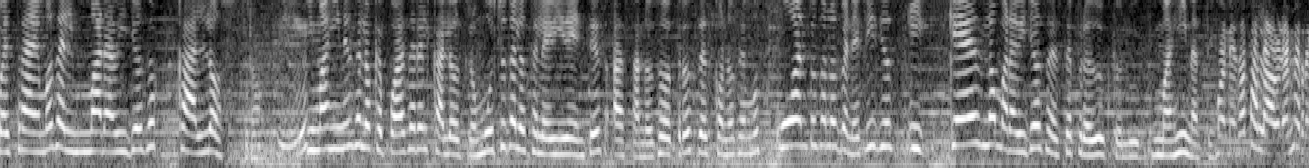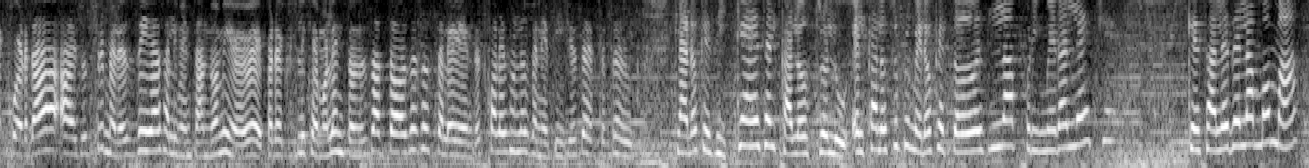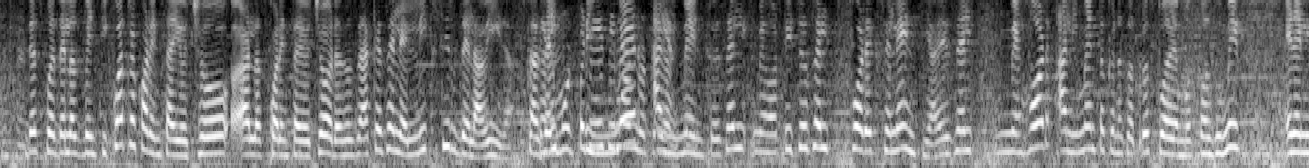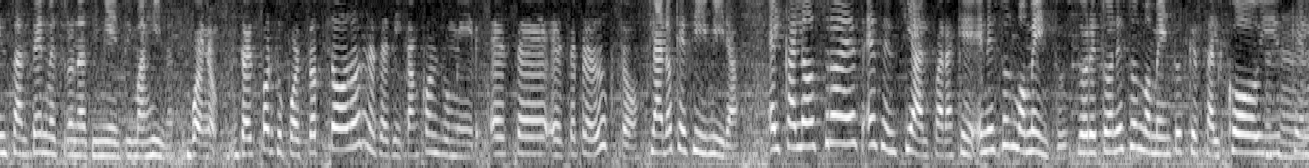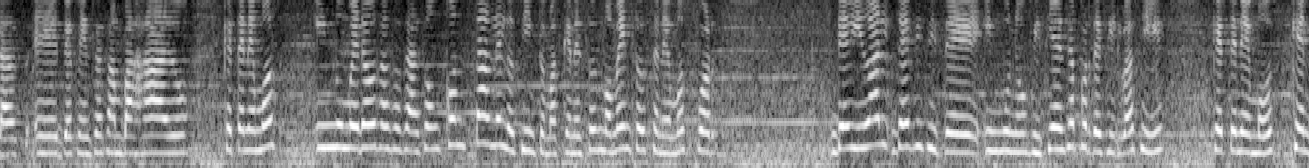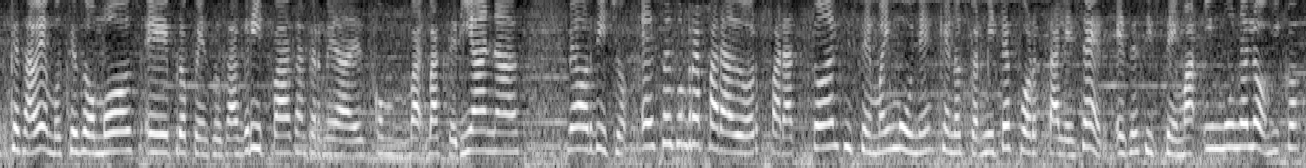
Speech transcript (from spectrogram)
pues traemos el maravilloso calostro. Imagínense lo que puede hacer el calostro. Muchos de los televidentes, hasta nosotros, desconocemos cuántos son los beneficios y qué es lo maravilloso de este producto, Imagínate. Bueno, esa palabra me recuerda a esos primeros días alimentando a mi bebé, pero expliquémosle entonces a todos esos televidentes cuáles son los beneficios de este producto. Claro que sí. ¿Qué es el calostro, Lu? El calostro primero que todo es la primera leche que sale de la mamá después de los 24 a 48 a las 48 horas, o sea que es el elixir de la vida, o sea, es el primer alimento, es el mejor dicho es el por excelencia, es el mejor alimento que nosotros podemos consumir en el instante de nuestro nacimiento, imagínate. Bueno, entonces por supuesto todos necesitan consumir este este producto. Claro que sí, mira, el calostro es esencial para que en estos momentos, sobre todo en estos momentos que está el COVID, que las eh, defensas han bajado, que tenemos innumerosas, o sea, son contables los síntomas que en estos momentos tenemos por debido al déficit de inmunodeficiencia, por decirlo así, que tenemos, que, sabemos que somos eh, propensos a gripas, a enfermedades bacterianas, mejor dicho, esto es un reparador para todo el sistema inmune que nos permite fortalecer ese sistema inmunológico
